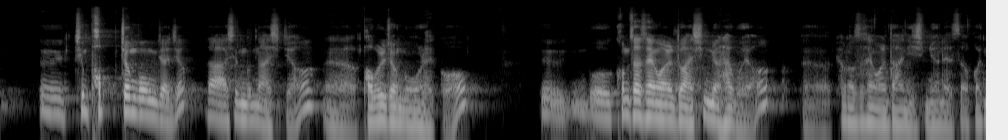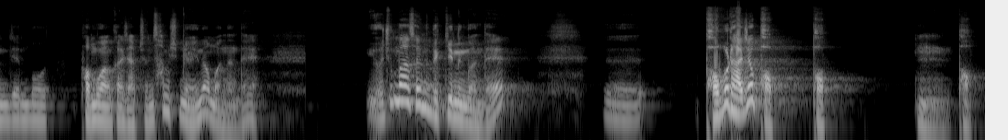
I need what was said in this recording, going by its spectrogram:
어, 지금 법 전공자죠. 아시는 분은 아시죠. 어, 법을 전공을 했고 뭐 검사 생활도 한 10년 하고요. 변호사 생활도 한 20년 해서 이제 뭐 법무관까지 합치면 30년이 넘었는데 요즘 와서 느끼는 건데 법을 하죠. 법, 법, 음, 법.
